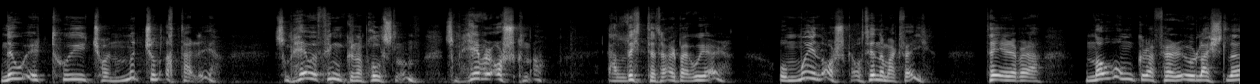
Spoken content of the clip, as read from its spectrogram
nå er tog tjøy nødtjøn atterlig, som hever fingrene på pulsen, som hever orskene, er litt etter arbeid vi er. Og min orska, og til nummer tvei, det er å være nå unger for urleisle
